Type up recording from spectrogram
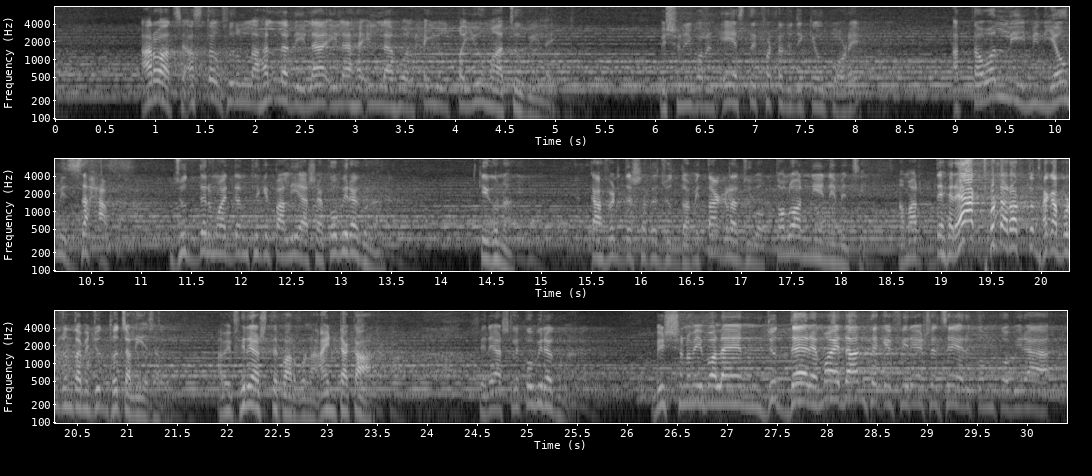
আরও আছে, আস্তাগফিরুল্লাহ আল্লাযী লা ইলাহা ইল্লা হুয়াল হাইয়ুল কাইয়্যুম, আতুবু ইলাইহি। বিষ্ণু বলেন এই ইস্তেগফারটা যদি কেউ পড়ে আর তাওয়াল্লি মিন ইয়াউমিজ জাহাফ যুদ্ধের ময়দান থেকে পালিয়ে আসা কবিরা গুনাহ কি গুণা? কাফেরদের সাথে যুদ্ধ, আমি তাগড়া যুবক, তলোয়ার নিয়ে নেমেছি। আমার দেহের এক ফোঁটা রক্ত থাকা পর্যন্ত আমি যুদ্ধ চালিয়ে যাব। আমি ফিরে আসতে পারব না, আইনটা কার? ফিরে আসলে কবিরা গুণা। বিশ্বনবী বলেন, যুদ্ধের ময়দান থেকে ফিরে এসেছে এরকম কবিরা।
